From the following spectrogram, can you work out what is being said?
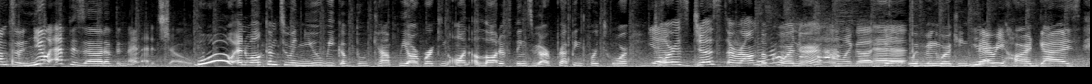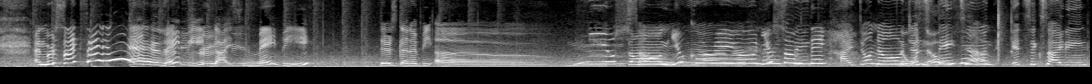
Welcome to a new episode of the Now United Show. Woo! And welcome to a new week of boot camp. We are working on a lot of things. We are prepping for tour. Yeah. Tour is just around the corner. Oh my god, And- yeah. We've been working very hard, guys. And we're so excited! Maybe, guys, maybe there's gonna be a New song, new choreo, new something. I don't know. No one knows. stay Yeah. tuned. It's exciting.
